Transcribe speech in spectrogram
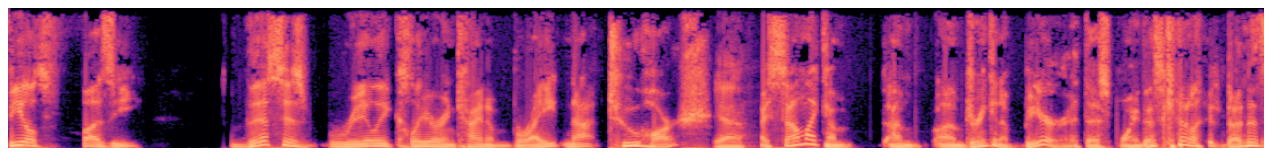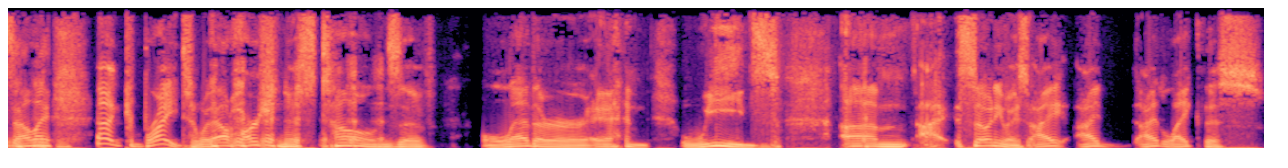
feels fuzzy. This is really clear and kind of bright, not too harsh. yeah. I sound like I'm I'm I'm drinking a beer at this point. That's kind of doesn't it sound like uh, bright without harshness tones of leather and weeds. Um, I, so, anyways, I I I like this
